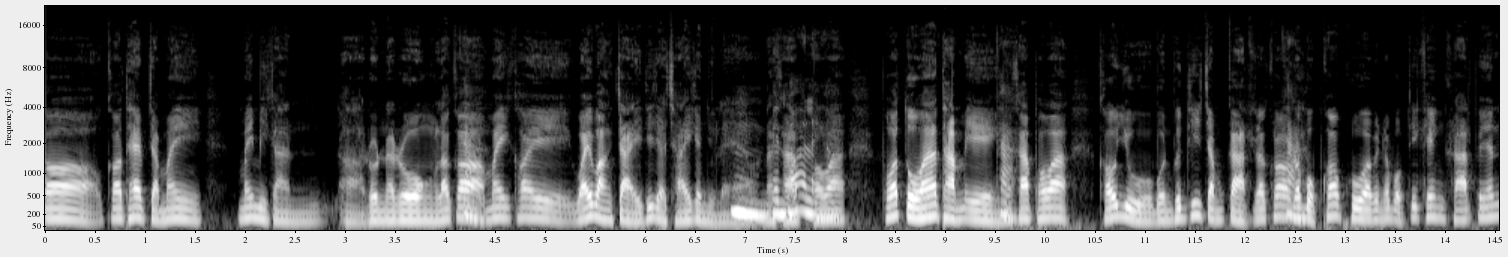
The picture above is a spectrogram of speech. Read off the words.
ก็ก็แทบจะไม่ไม่มีการรณรงค์แล้วก็ไม่ค่อยไว้วางใจที่จะใช้กันอยู่แล้วนะครับ เพราะว่าเพราะว่าตัววัฒนธรรมเองนะครับ เพราะว่าเขาอยู่บนพื้นที่จำกัด แล้วก็ระบบครอบครัวเป็นระบบที่เข่งครัด เพราะฉะนั้น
